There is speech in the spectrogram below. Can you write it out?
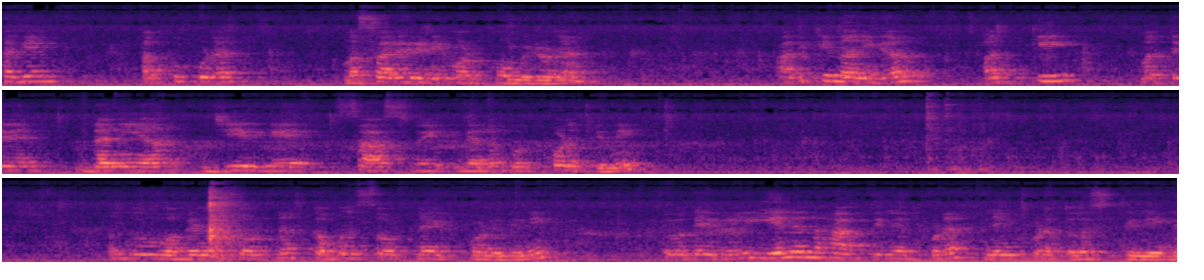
ಹಾಗೆ ಅದಕ್ಕೂ ಕೂಡ ಮಸಾಲೆ ರೆಡಿ ಮಾಡ್ಕೊಂಡ್ಬಿಡೋಣ. ಅದಕ್ಕೆ ನಾನೀಗ ಅಕ್ಕಿ ಮತ್ತೆ ಧನಿಯಾ, ಜೀರಿಗೆ, ಸಾಸಿವೆ ಇವೆಲ್ಲ ಹುರ್ಕೊಳ್ತೀನಿ. ಒಂದು ಒಗ್ಗರಣೆ ಸೌಟ್ನ ಕಬ್ಬಣ ಸೌಟ್ನ ಇಟ್ಕೊಂಡಿದ್ದೀನಿ. ಇವಾಗ ಇದರಲ್ಲಿ ಏನೆಲ್ಲ ಹಾಕ್ತೀನಿ ಅಂತ ಕೂಡ ನಿಮ್ಗೆ ಕೂಡ ತೋರಿಸ್ತೀನಿ ಈಗ.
